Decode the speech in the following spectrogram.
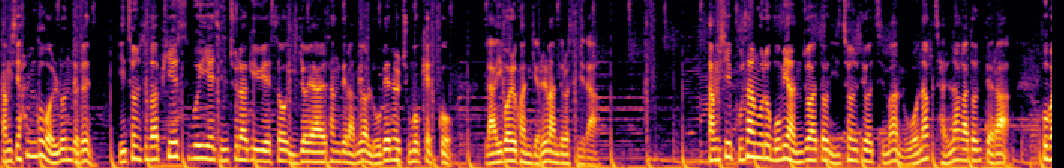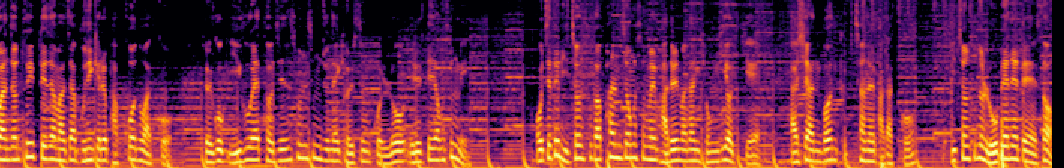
당시 한국 언론들은 이천수가 PSV에 진출하기 위해서 이겨야 할 상대라며 로벤을 주목했고 라이벌 관계를 만들었습니다. 당시 부상으로 몸이 안 좋았던 이천수였지만 워낙 잘 나가던 때라 후반전 투입되자마자 분위기를 바꿔 놓았고 결국 이후에 터진 손승준의 결승골로 1대0 승리. 어쨌든 이천수가 판정승을 받을 만한 경기였기에 다시 한번 극찬을 받았고 이천수는 로벤에 대해서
